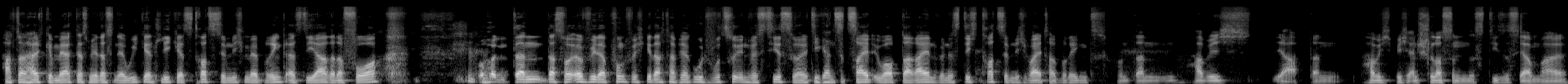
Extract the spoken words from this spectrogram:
habe dann halt gemerkt, dass mir das in der Weekend League jetzt trotzdem nicht mehr bringt als die Jahre davor. Und dann, das war irgendwie der Punkt, wo ich gedacht habe, ja gut, wozu investierst du halt die ganze Zeit überhaupt da rein, wenn es dich trotzdem nicht weiterbringt? Und dann habe ich, ja, dann habe ich mich entschlossen, das dieses Jahr mal,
